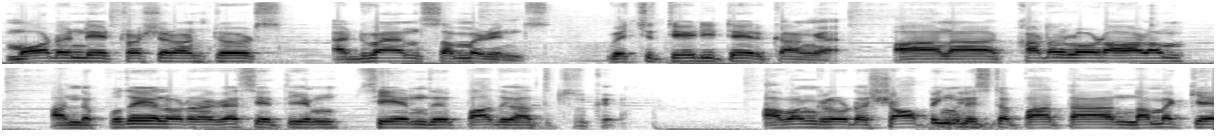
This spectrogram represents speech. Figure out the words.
Modern day treasure hunters advance submarines வச்சு தேடிட்டே இருக்காங்க. ஆனால் கடலோட ஆழம் அந்த புதையலோட ரகசியத்தையும் சேர்ந்து பாதுகாத்துட்ருக்கு. அவங்களோட ஷாப்பிங் லிஸ்ட்டை பார்த்தா நமக்கே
